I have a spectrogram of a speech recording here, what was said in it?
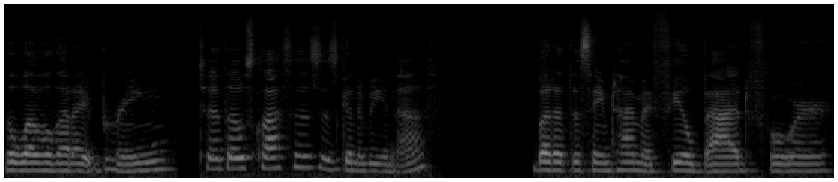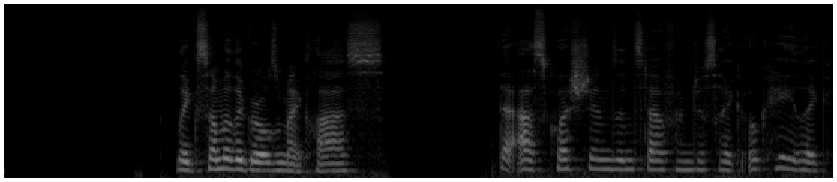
the level that I bring to those classes is going to be enough. But at the same time, I feel bad for like some of the girls in my class that ask questions and stuff. I'm just like, okay, like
